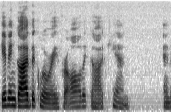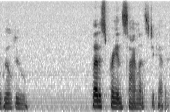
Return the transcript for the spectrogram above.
giving God the glory for all that God can and will do. Let us pray in silence together.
